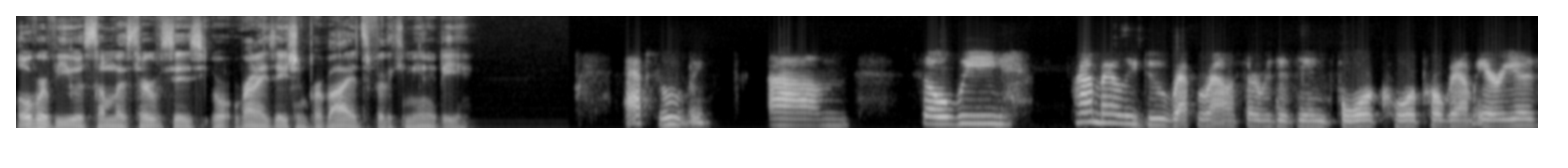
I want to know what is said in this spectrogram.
overview of some of the services your organization provides for the community? Absolutely. Um, so we primarily do wraparound services in four core program areas.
